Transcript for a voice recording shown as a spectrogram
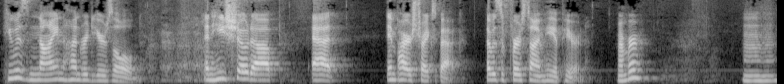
he was 900 years old. And he showed up at Empire Strikes Back. That was the first time he appeared. Remember? Mm-hmm.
